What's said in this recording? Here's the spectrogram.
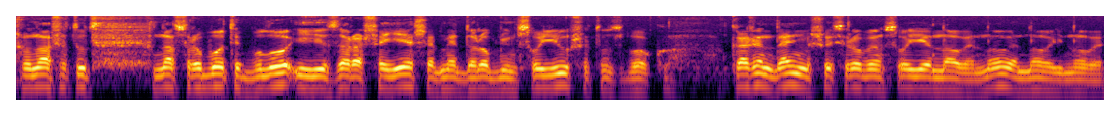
що наше тут у нас роботи було і зараз ще є, ще ми дороблюємо свою, ще тут збоку. Кожен день ми щось робимо своє нове, нове, нове і нове.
